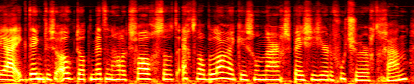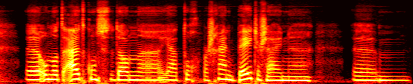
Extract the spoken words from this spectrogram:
ja, ik denk dus ook dat met een Hallux valgus dat het echt wel belangrijk is om naar een gespecialiseerde voetchirurg te gaan. omdat de uitkomsten dan ja, toch waarschijnlijk beter zijn um,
